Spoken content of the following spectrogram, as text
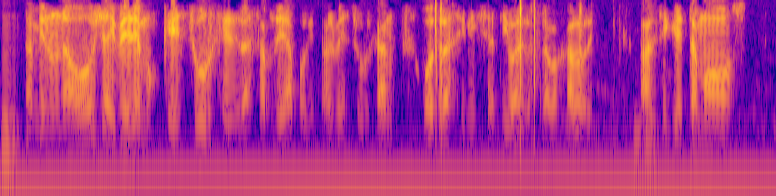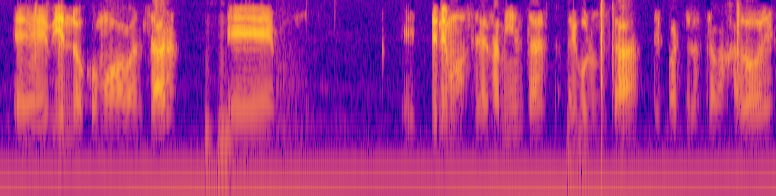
mm. también una olla y veremos qué surge de la asamblea porque tal vez surjan otras iniciativas de los trabajadores. Así que estamos eh, viendo cómo avanzar. Eh, tenemos herramientas, hay voluntad de parte de los trabajadores,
